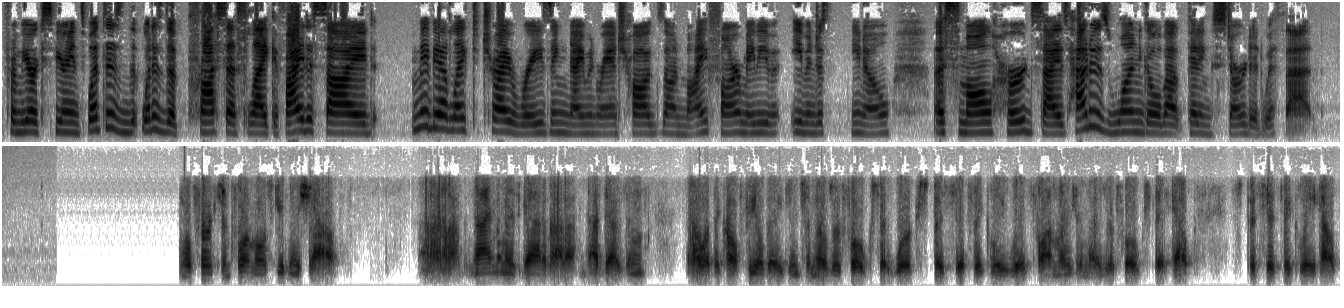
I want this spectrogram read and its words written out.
from your experience, what does the, what is the process like if I decide maybe I'd like to try raising Niman Ranch hogs on my farm, maybe even just you know a small herd size. How does one go about getting started with that? Well, first and foremost, give me a shout. Uh, Niman has got about a, a dozen uh, what they call field agents, and those are folks that work specifically with farmers, and those are folks that help specifically help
